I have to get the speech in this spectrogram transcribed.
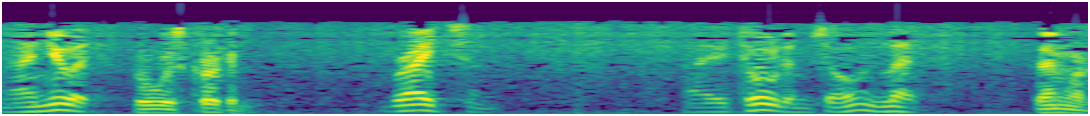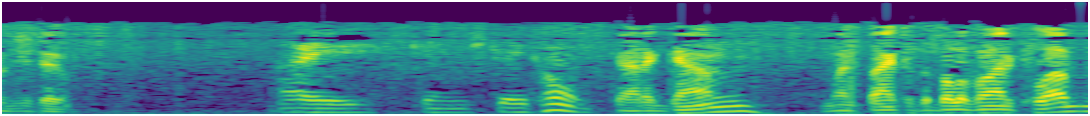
And I knew it. Who was crooked? Brightson. I told him so and left. Then what did you do? I came straight home. Got a gun, went back to the Boulevard Club,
